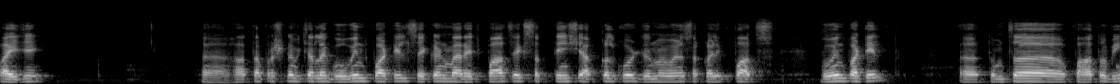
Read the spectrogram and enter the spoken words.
पाहिजे. हा आता प्रश्न विचारलाय गोविंद पाटील सेकंड मॅरेज पाच एक सत्याऐंशी अक्कलकोट जन्मवेळ सकाळी पाच. गोविंद पाटील तुमचं पाहतो मी.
